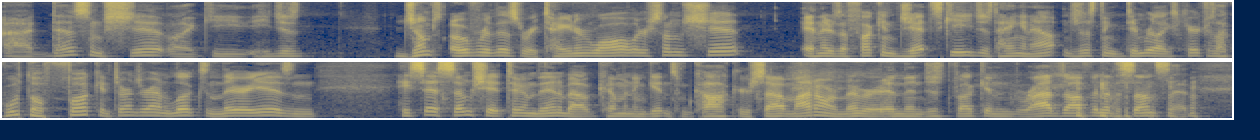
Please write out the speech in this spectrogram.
uh, does some shit like he he just jumps over this retainer wall or some shit and there's a fucking jet ski just hanging out and Justin Timberlake's character's like what the fuck and turns around and looks and there he is and he says some shit to him then about coming and getting some cock or something I don't remember and then just fucking rides off into the sunset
